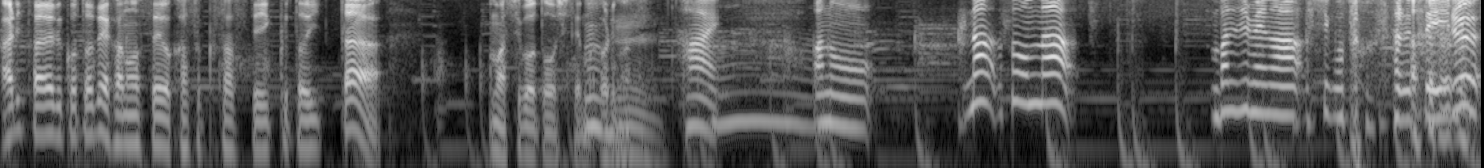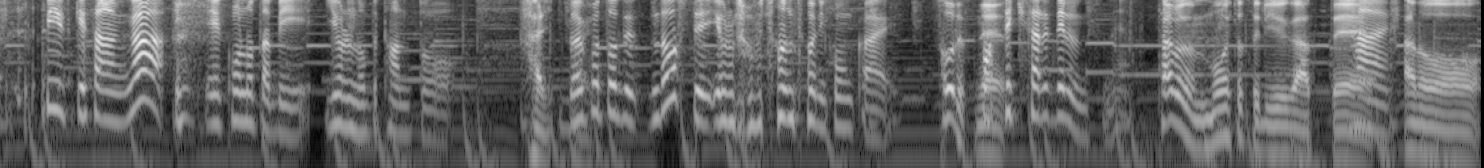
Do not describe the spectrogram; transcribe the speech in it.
ありとあらゆることで可能性を加速させていくといった、まあ、仕事をしております。はい。あのなそんな真面目な仕事をされている ピースケさんが、えー、この度夜の部担当。はい。どういうことで、はい、どうして夜の部担当に今回そうですね。抜擢されてるんですね？多分もう一つ理由があって、はい、あの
